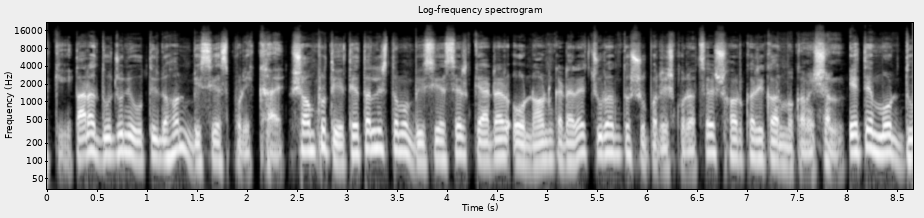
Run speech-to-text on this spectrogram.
একই। তারা দুজনই উত্তীর্ণ হন বিসিএস পরীক্ষায়। সম্প্রতি তেতাল্লিশতম বিসিএস এর ক্যাডার ও নন ক্যাডারে চূড়ান্ত সুপারিশ করেছে সরকারি কর্ম কমিশন এতে মোট দু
